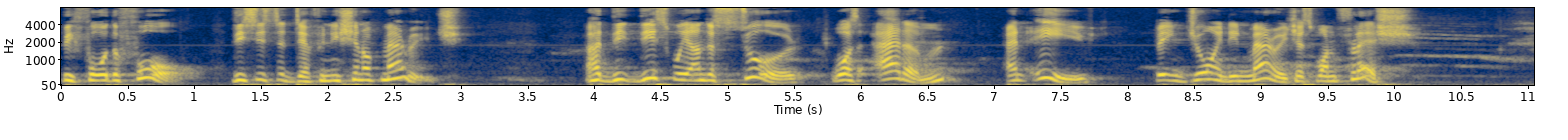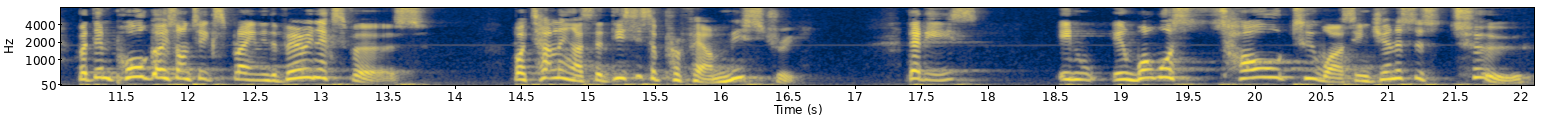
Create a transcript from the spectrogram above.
before the fall. This is the definition of marriage. Uh, this we understood was Adam and Eve being joined in marriage as one flesh. But then Paul goes on to explain in the very next verse by telling us that this is a profound mystery. That is, in, in what was told to us in Genesis 2,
